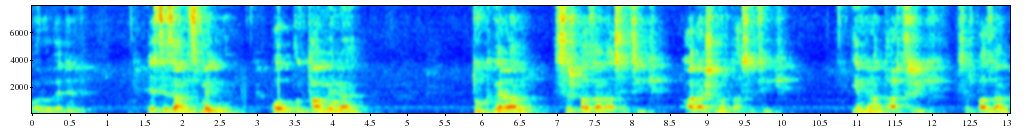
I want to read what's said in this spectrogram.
որովհետև ես ձեզանից մեկն եմ, ով ընդամենը դուք նրան սրբազան ասեցիք, առաջնորդ ասեցիք եւ նրան դարձրիք սրբազան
